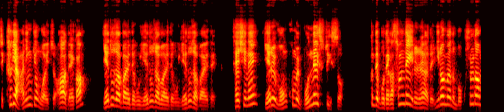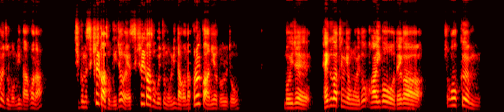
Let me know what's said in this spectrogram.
이제 그게 아닌 경우가 있죠. 아 내가 얘도 잡아야 되고 얘도 잡아야 되고 얘도 잡아야 돼. 대신에 얘를 원콤을 못 낼 수도 있어. 근데 뭐 내가 3대1을 해야 돼. 이러면은 뭐 쿨감을 좀 올린다거나 지금 스킬 가속이죠. 예, 스킬 가속을 좀 올린다거나 그럴 거 아니에요. 롤도. 뭐 이제 배그 같은 경우에도 아 이거 내가 조금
